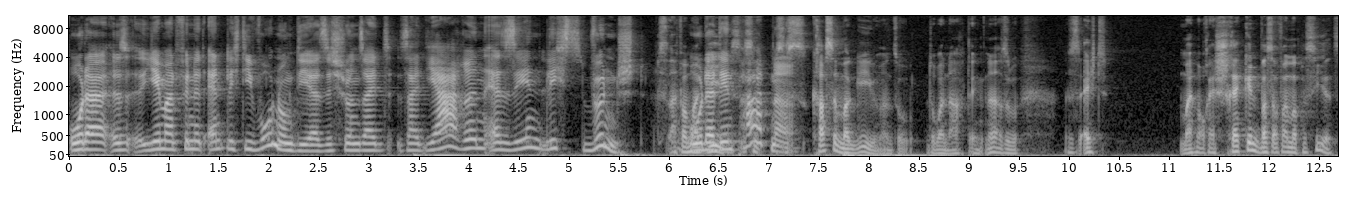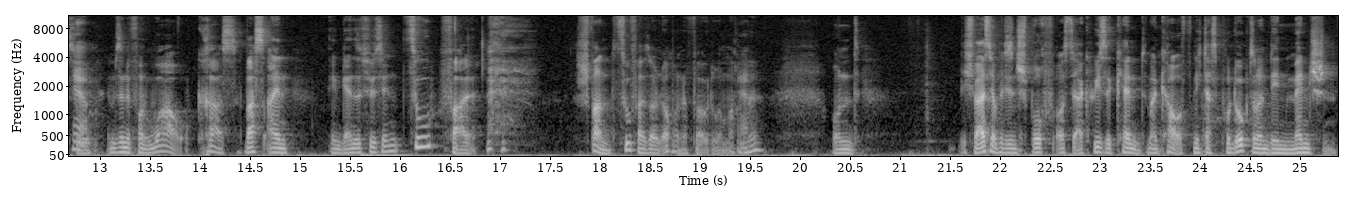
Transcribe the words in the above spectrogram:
Oder es, jemand findet endlich die Wohnung, die er sich schon seit, seit Jahren ersehnlichst wünscht. Das ist einfach Oder Magie. den Das ist- Partner. Das ist krasse Magie, wenn man so drüber nachdenkt. Ne? Also, das ist echt manchmal auch erschreckend, was auf einmal passiert. So, Ja. Im Sinne von, wow, krass, was ein, in Gänsefüßchen, Zufall. Spannend. Zufall sollen wir auch mal eine Folge drüber machen. Ja. Ne? Und ich weiß nicht, ob ihr diesen Spruch aus der Akquise kennt. Man kauft nicht das Produkt, sondern den Menschen.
